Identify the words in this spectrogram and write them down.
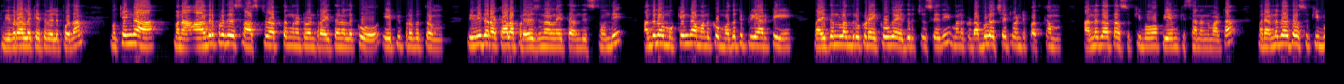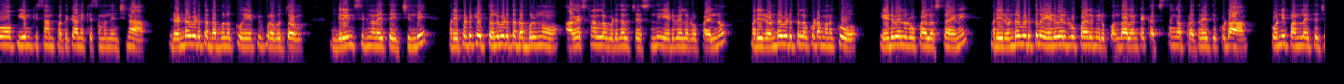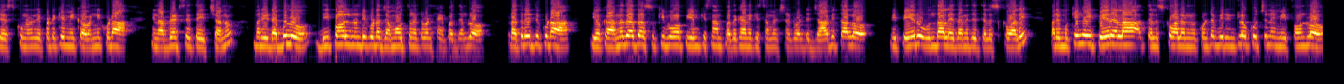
వివరాలకైతే వెళ్ళిపోదాం. ముఖ్యంగా మన ఆంధ్రప్రదేశ్ రాష్ట్ర వ్యాప్తంగా ఉన్నటువంటి రైతన్నలకు ఏపీ ప్రభుత్వం వివిధ రకాల ప్రయోజనాలను అయితే అందిస్తుంది. అందులో ముఖ్యంగా మనకు మొదటి ప్రియారిటీ రైతన్నులందరూ కూడా ఎక్కువగా ఎదురు చూసేది మనకు డబ్బులు వచ్చేటువంటి పథకం అన్నదాత సుఖీభవ పిఎం కిసాన్ అన్నమాట. మరి అన్నదాత సుఖీభవ పిఎం కిసాన్ పథకానికి సంబంధించిన రెండో విడత డబ్బులకు ఏపీ ప్రభుత్వం గ్రీన్ సిగ్నల్ అయితే ఇచ్చింది. మరి ఇప్పటికే తొలి విడత డబ్బులను ఆగస్టు నెలలో విడుదల చేసింది ఏడు వేల రూపాయలను. మరి రెండో విడతలో కూడా మనకు ఏడు వేల రూపాయలు వస్తాయని. మరి రెండో విడతలో ఏడు వేల రూపాయలు మీరు పొందాలంటే ఖచ్చితంగా ప్రతి రైతు కూడా కొన్ని పనులు అయితే చేసుకున్నారు. ఇప్పటికే మీకు అవన్నీ కూడా నేను అప్డేట్స్ అయితే ఇచ్చాను. మరి డబ్బులు దీపావళి నుండి కూడా జమ అవుతున్నటువంటి నేపథ్యంలో ప్రతి రైతు కూడా ఈ యొక్క అన్నదాత సుఖీభవ పిఎం కిసాన్ పథకానికి సంబంధించినటువంటి జాబితాలో మీ పేరు ఉందా లేదా అనేది తెలుసుకోవాలి. మరి ముఖ్యంగా ఈ పేరు ఎలా తెలుసుకోవాలని అనుకుంటే మీరు ఇంట్లో కూర్చుని మీ ఫోన్లో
